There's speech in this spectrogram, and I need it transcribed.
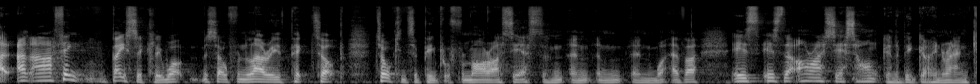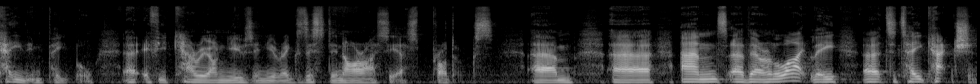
And I think basically what myself and Larry have picked up talking to people from RICS and, and, and, and whatever is, is that RICS aren't going to be going around caning people if you carry on using your existing RICS products um, uh, and uh, they're unlikely uh, to take action.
